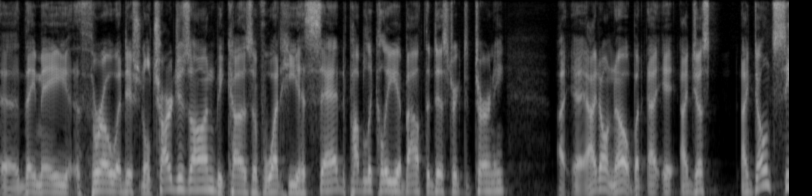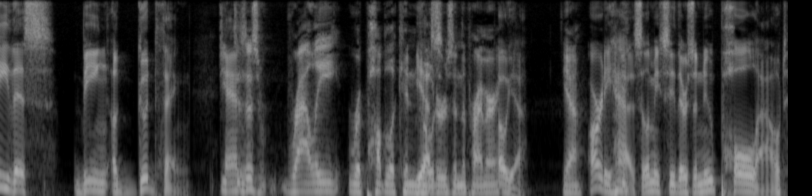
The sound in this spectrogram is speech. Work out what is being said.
uh, they may throw additional charges on because of what he has said publicly about the district attorney. I, I don't know, but I, I just I don't see this being a good thing. And, does this rally Republican yes. voters in the primary? Oh yeah, yeah, already has. So let me see. There's a new poll out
